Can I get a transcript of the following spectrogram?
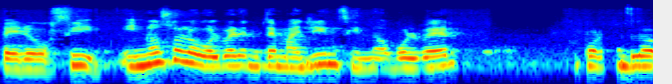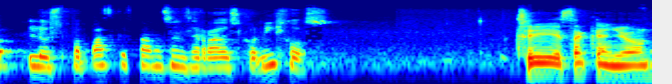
pero sí. Y no solo volver en tema gym, sino volver, por ejemplo, los papás que estamos encerrados con hijos. Sí, está cañón.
